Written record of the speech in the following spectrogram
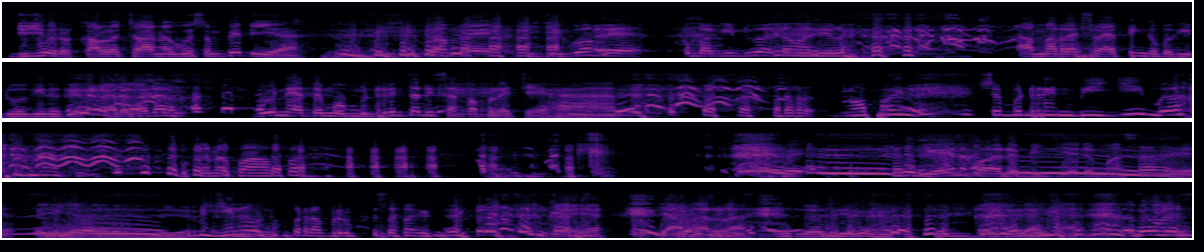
jujur kalau celana gue sempit iya biji gue sampai biji gue sampai kebagi dua gak sih lo sama resleting kebagi dua gitu kayak kadang-kadang gue niatnya mau benerin tadi sangka pelecehan. Ntar, ngapain? Saya benerin biji mbak. Bukan apa-apa Tapi, kan gak enak kalau ada biji ada masalah ya. Iya, iya. biji lo pernah bermasalah enggak enggak ya? Jangan lah jangan. Tapi mas,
